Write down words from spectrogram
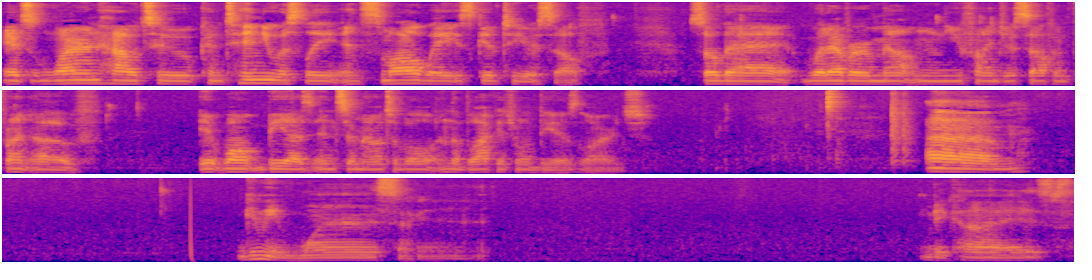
It's learn how to continuously in small ways give to yourself so that whatever mountain you find yourself in front of, it won't be as insurmountable and the blockage won't be as large. Um, give me one second. Because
